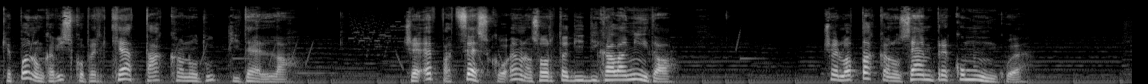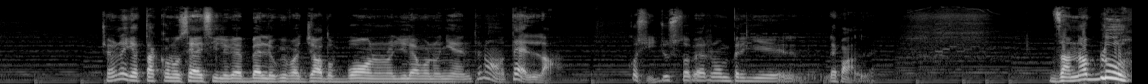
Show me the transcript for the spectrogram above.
Che poi non capisco perché attaccano tutti Tella. Cioè, è pazzesco, è una sorta di, di calamita. Cioè, lo attaccano sempre e comunque. Cioè, non è che attaccano Cecil, che è bello, equipaggiato, buono, non gli levano niente. No, Tella. Così, giusto per rompergli le palle. Zanna blu.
